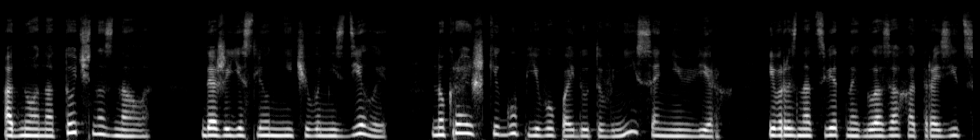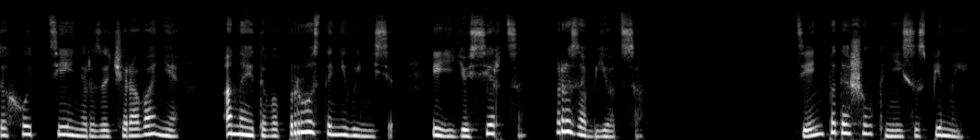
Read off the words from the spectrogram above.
Одно она точно знала. Даже если он ничего не сделает, но краешки губ его пойдут вниз, а не вверх, и в разноцветных глазах отразится хоть тень разочарования, она этого просто не вынесет, и ее сердце разобьется. Тень подошел к ней со спины.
